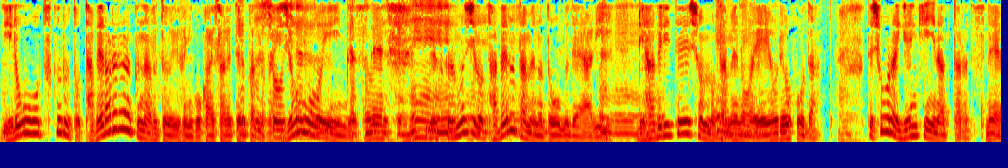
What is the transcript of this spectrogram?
色を作ると食べられなくなるというふうに誤解されている方が非常に多いんですね。ですね。ですからむしろ食べるための道具であり、リハビリテーションのための栄養療法だと。で、将来元気になったらですね、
